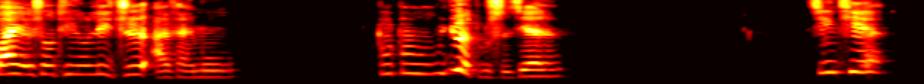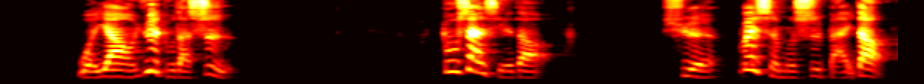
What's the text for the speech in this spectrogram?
欢迎收听荔枝 FM，嘟嘟阅读时间。今天我要阅读的是杜善写的《雪为什么是白的》。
